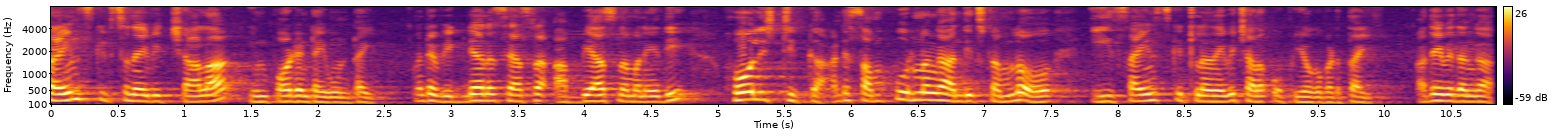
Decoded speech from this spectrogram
సైన్స్ కిట్స్ అనేవి చాలా ఇంపార్టెంట్ అయి ఉంటాయి. అంటే విజ్ఞాన శాస్త్ర అభ్యాసనం అనేది హోలిస్టిక్గా అంటే సంపూర్ణంగా అందించడంలో ఈ సైన్స్ కిట్లు అనేవి చాలా ఉపయోగపడతాయి. అదేవిధంగా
